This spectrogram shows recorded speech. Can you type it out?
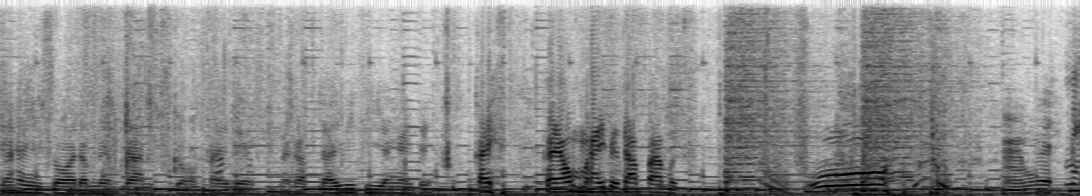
จะให้ซอดำเนินการจอไฟเลยนะครับ ใช้วิธียังไงเจ๊ใครใครเอาไม้ไปทับปลาหมึก โอ้อ่ามึงเลยแม่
